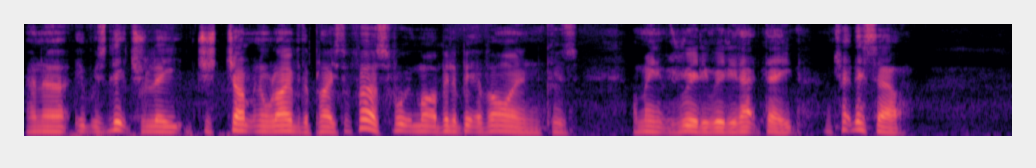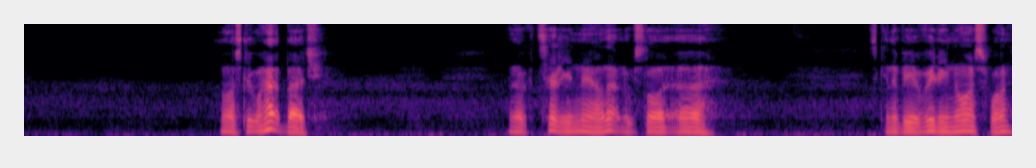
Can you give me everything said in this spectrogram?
and uh, it was literally just jumping all over the place. At first I thought it might have been a bit of iron because I mean it was really really that deep. And check this out. Nice little hat badge. And I can tell you now that looks like uh, it's going to be a really nice one.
